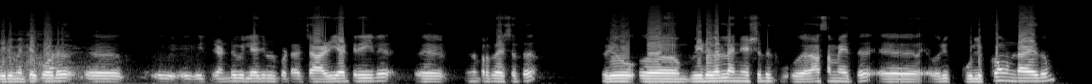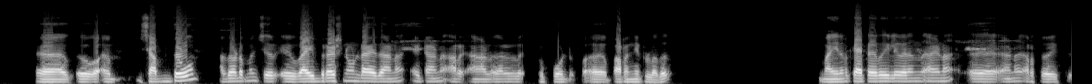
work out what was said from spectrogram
തിരുമറ്റക്കോട് രണ്ട് വില്ലേജിൽ ഉൾപ്പെട്ട ചാഴിയാട്ടിരിയിൽ പ്രദേശത്ത് ഒരു വീടുകളിൽ അന്വേഷിച്ചത് ആ സമയത്ത് ഒരു കുലുക്കം ഉണ്ടായതും ശബ്ദവും അതോടൊപ്പം വൈബ്രേഷനും ഉണ്ടായതാണ് ആയിട്ടാണ് ആളുകൾ റിപ്പോർട്ട് പറഞ്ഞിട്ടുള്ളത്. മൈനർ കാറ്റഗറിയിൽ വരുന്നതാണ് ആണ് അർത്ഥവയ്ക്ക്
